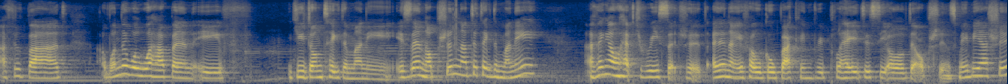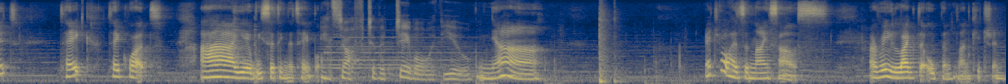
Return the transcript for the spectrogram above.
I feel bad. I wonder what will happen if you don't take the money. Is there an option not to take the money? I think I'll have to research it. I don't know if I will go back and replay to see all of the options. Maybe I should take take what? Ah, yeah, we're setting the table. It's off to the table with you. Yeah. Rachel has a nice house. I really like the open plan kitchen.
